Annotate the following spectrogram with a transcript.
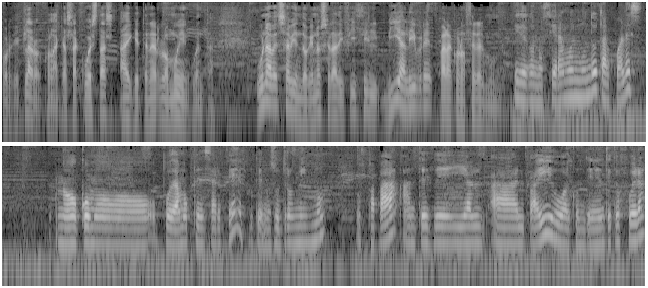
Porque claro, con la casa a cuestas hay que tenerlo muy en cuenta. Una vez sabiendo que no será difícil, vía libre para conocer el mundo. Y que conociéramos el mundo tal cual es, no como podamos pensar que es, porque nosotros mismos, los papás, antes de ir al, al país o al continente que fuera,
